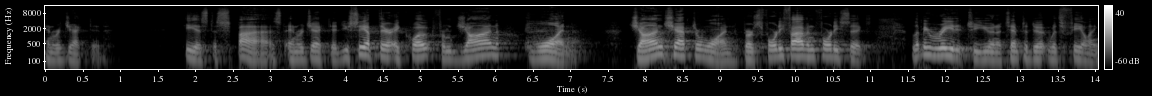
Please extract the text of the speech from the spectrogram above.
and rejected. He is despised and rejected. You see up there a quote from John 1. John chapter 1, verse 45 and 46. Let me read it to you and attempt to do it with feeling.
